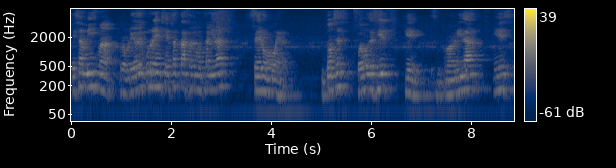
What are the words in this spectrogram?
esa misma probabilidad de ocurrencia, esa tasa de mortalidad, 0 mueran. Entonces, podemos decir que su probabilidad es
